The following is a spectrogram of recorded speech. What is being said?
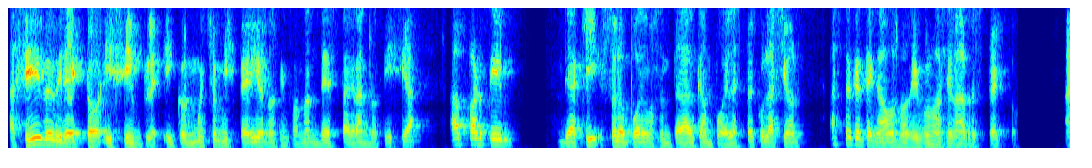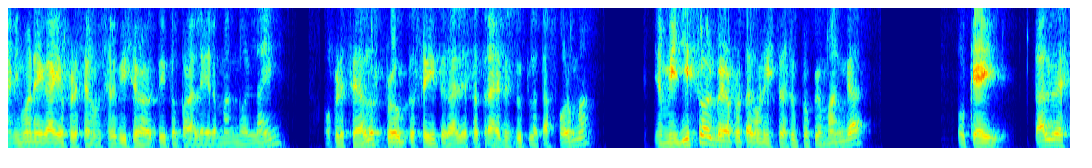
Así de directo y simple, y con mucho misterio nos informan de esta gran noticia. A partir de aquí solo podemos entrar al campo de la especulación hasta que tengamos más información al respecto. Animo Negai ofrecerá un servicio gratuito para leer manga online, ofrecerá los productos editoriales a través de su plataforma, y Jisoo volverá protagonista de su propio manga. Ok, tal vez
